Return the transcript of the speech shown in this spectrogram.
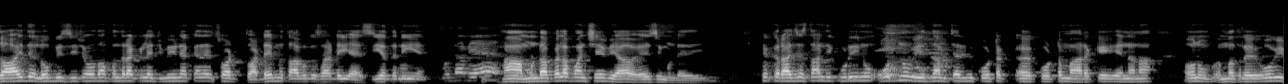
ਦਾਜ ਦੇ ਲੋਭੀ ਸੀ 14 15 ਕਿੱਲੇ ਜ਼ਮੀਨ ਹੈ ਕਹਿੰਦੇ ਤੁਹਾ- ਤੁਹਾਡੇ ਮੁਤਾਬਕ ਸਾਡੀ ਹੈਸੀਅਤ ਨਹੀਂ ਹੈ। ਮੁੰਡਾ ਵਿਆਹ ਹੈ? ਮੁੰਡਾ ਪਹਿਲਾਂ ਪੰਜ ਛੇ ਵਿਆਹ ਹੋਏ ਸੀ ਮੁੰਡੇ ਦੇ। ਇੱਕ ਰਾਜਸਥਾਨ ਦੀ ਕੁੜੀ ਨੂੰ ਉਹਨੂੰ ਵੀ ਇਦਾਂ ਵਿਚਾਰੀ ਨੂੰ ਕੁੱਟ ਕੁੱਟ ਮਾਰ ਕੇ ਇਹਨਾਂ ਨਾਲ ਉਹਨੂੰ ਮਤਲਬ ਉਹ ਵੀ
